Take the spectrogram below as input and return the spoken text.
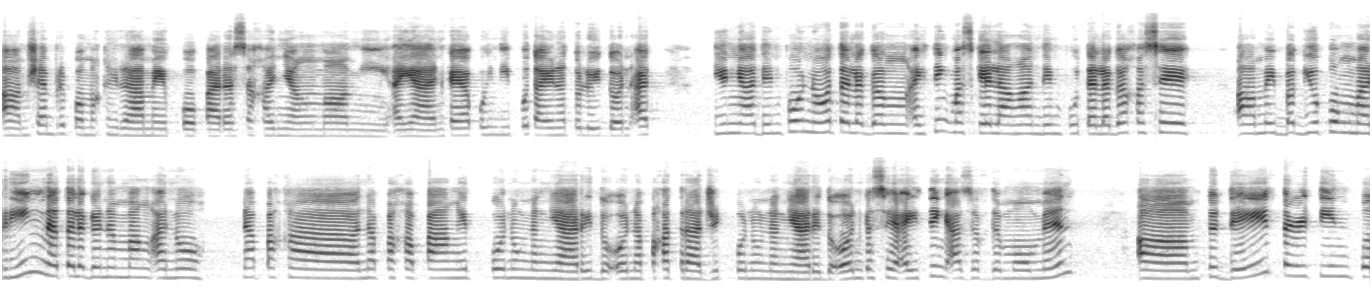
um, syempre po makiramay po para sa kanyang mommy. Ayan, kaya po hindi po tayo natuloy doon. At yun nga din po, no, talagang I think mas kailangan din po talaga kasi ah, may bagyo pong maring na talaga namang ano, napaka napakapangit po nung nangyari doon, napaka-tragic po nung nangyari doon kasi I think as of the moment, um, today 13 po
